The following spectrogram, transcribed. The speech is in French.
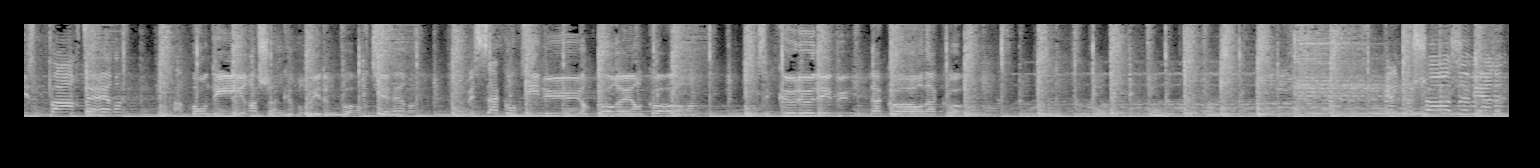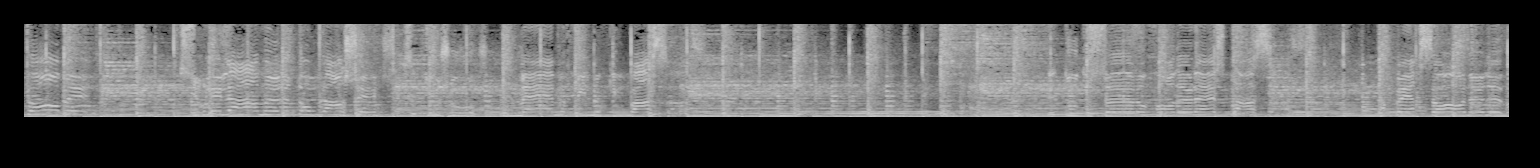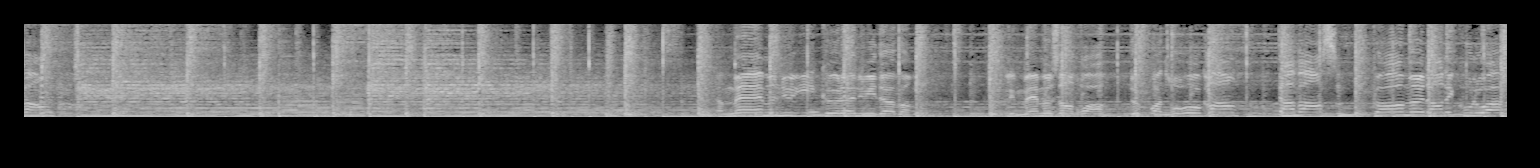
à chaque bruit de portière. Mais ça continue encore et encore. C'est que le début, d'accord, d'accord. Trop grands. T'avances comme dans des couloirs.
